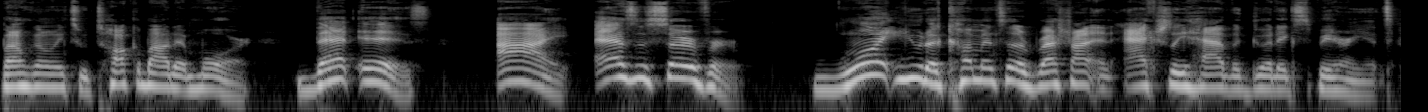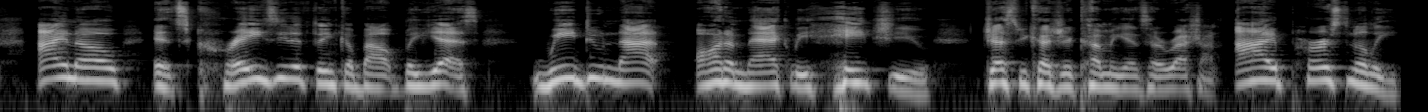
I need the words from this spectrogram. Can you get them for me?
but I'm going to talk about it more. That is, I, as a server, want you to come into the restaurant and actually have a good experience. I know it's crazy to think about, but yes, we do not automatically hate you just because you're coming into a restaurant. I personally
